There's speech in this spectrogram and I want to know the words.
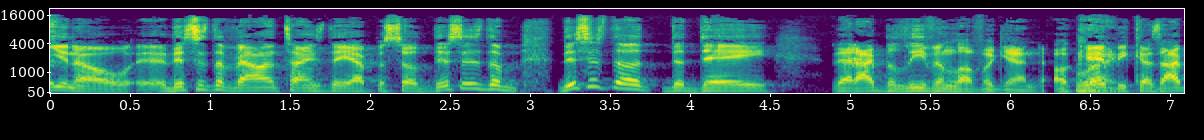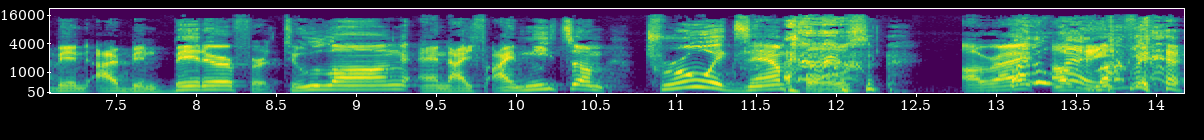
you know, this is the Valentine's Day episode. This is the this is the the day that I believe in love again. Okay, Right. because I've been I've been bitter for too long, and I I need some true examples All right. By the way,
